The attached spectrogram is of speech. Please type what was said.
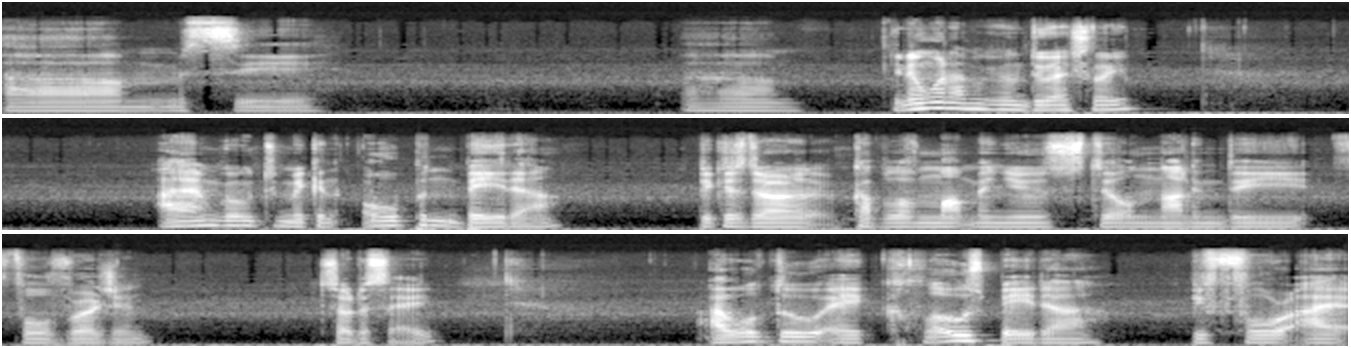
Um let's see. Um you know what i'm going to do actually? I am going to make an open beta because there are a couple of mod menus still not in the full version so to say i will do a closed beta before i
